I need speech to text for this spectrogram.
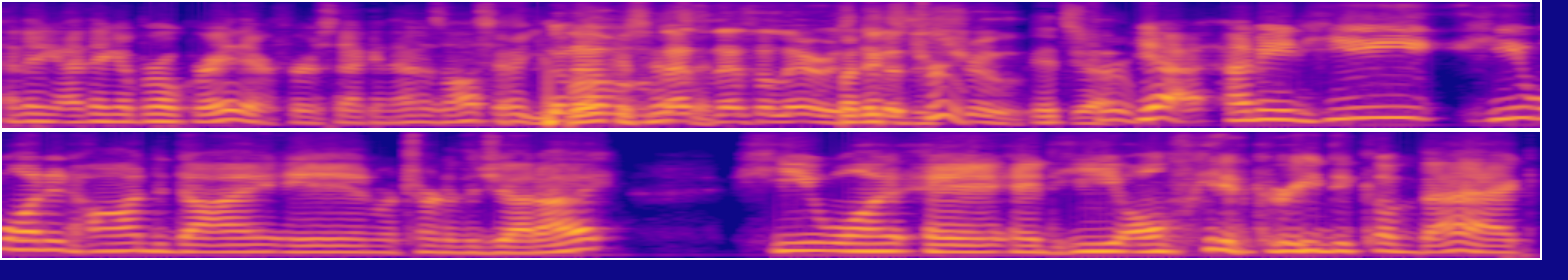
I think I think I broke Ray there for a second. That was awesome. Yeah, you no, broke no, his that's that's hilarious. But it's true. it's true. It's yeah. true. Yeah, I mean he he wanted Han to die in Return of the Jedi. He want and, and he only agreed to come back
